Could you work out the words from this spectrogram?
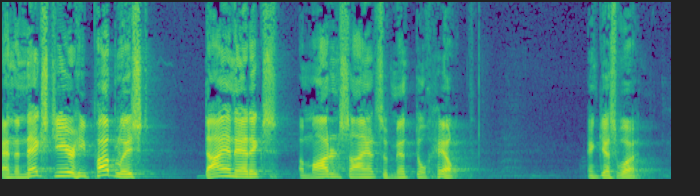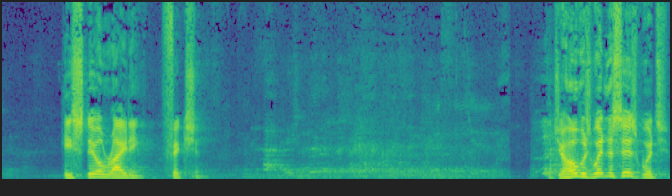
And the next year he published Dianetics, a modern science of mental health. And guess what? He's still writing fiction. The Jehovah's Witnesses, which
